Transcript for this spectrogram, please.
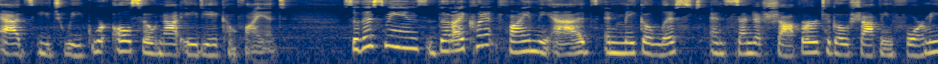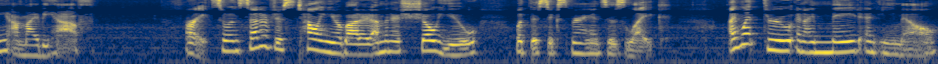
ads each week were also not ADA compliant. So this means that I couldn't find the ads and make a list and send a shopper to go shopping for me on my behalf. All right, so instead of just telling you about it, I'm going to show you what this experience is like. I went through and I made an email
